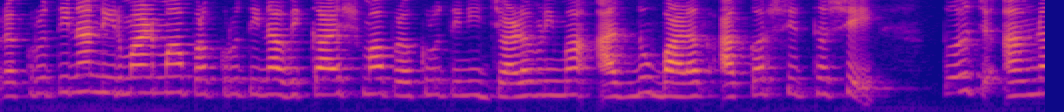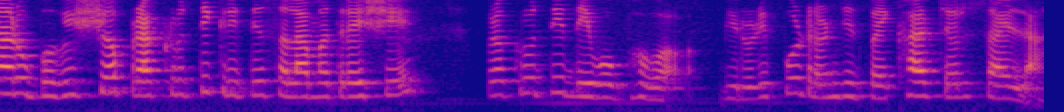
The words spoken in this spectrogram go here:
પ્રકૃતિના નિર્માણમાં, પ્રકૃતિના વિકાસમાં, પ્રકૃતિની જાળવણીમાં આજનું બાળક આકર્ષિત થશે તો જ આવનારું ભવિષ્ય પ્રાકૃતિક રીતે સલામત રહેશે. પ્રકૃતિ દેવો ભવ. Bureau report Ranjitbhai Khachar, Sayla.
